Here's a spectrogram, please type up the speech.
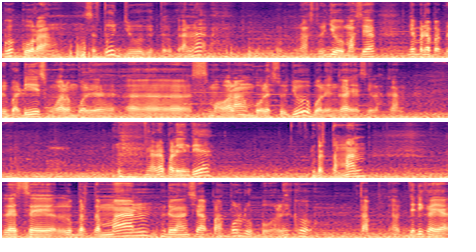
gue kurang setuju gitu. Karena nggak setuju. Maksudnya ini pendapat pribadi semua orang boleh uh, semua orang boleh setuju boleh enggak ya silahkan karena pada intinya berteman. Let's say lu berteman dengan siapa pun lu boleh kok. Tapi, jadi kayak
